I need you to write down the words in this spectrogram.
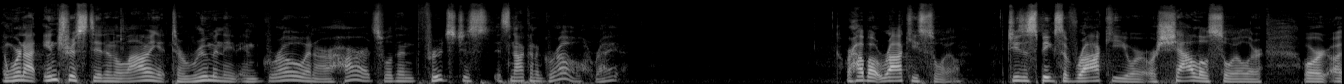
and we're not interested in allowing it to ruminate and grow in our hearts, well, then fruit's just, it's not going to grow, right? Or how about rocky soil? Jesus speaks of rocky or, or shallow soil, or, or uh,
